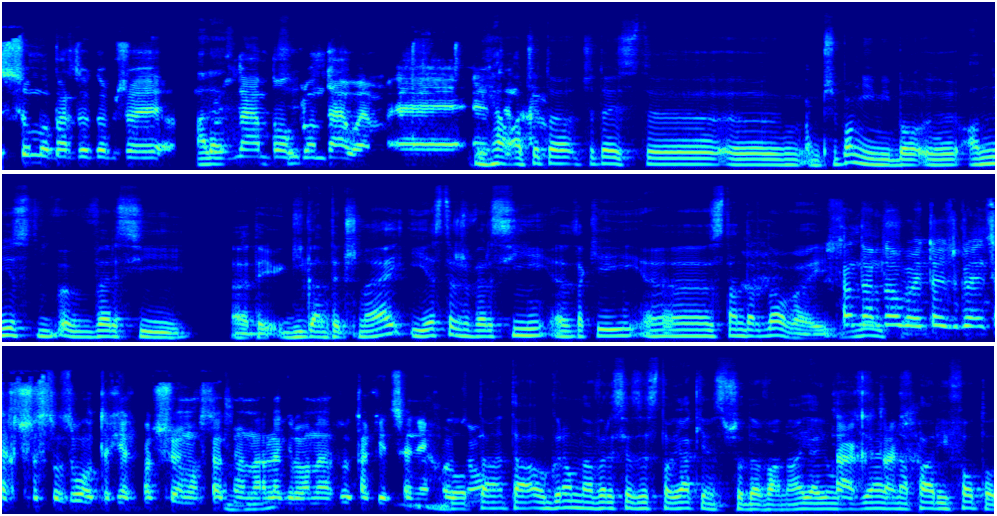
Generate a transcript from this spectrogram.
Sumo bardzo dobrze Ale znam, bo czy... oglądałem. Michał, a czy to, czy to jest, przypomnij mi, bo on jest w wersji tej gigantycznej i jest też w wersji e, takiej e, standardowej. Standardowej to jest w granicach 300 zł, jak patrzyłem ostatnio na Allegro, one w takiej cenie chodzą. Bo ta, ta ogromna wersja ze stojakiem sprzedawana, ja ją tak, widziałem tak. na Pari Foto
